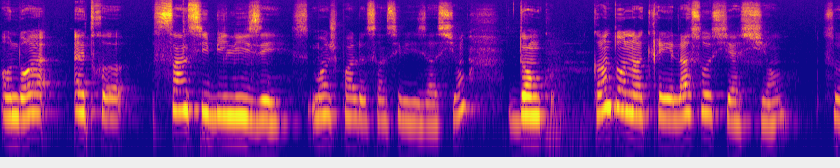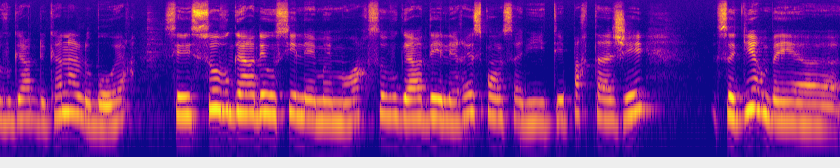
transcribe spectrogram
On doit être sensibilisé. Moi, je parle de sensibilisation. Donc, quand on a créé l'association Sauvegarde du canal de Boer, c'est sauvegarder aussi les mémoires, sauvegarder les responsabilités, partager, se dire, ben, euh,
